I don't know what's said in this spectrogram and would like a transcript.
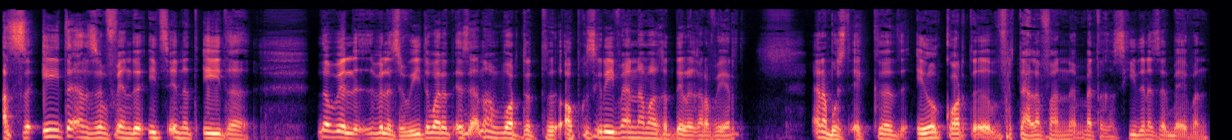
Als ze eten en ze vinden iets in het eten, dan willen, willen ze weten wat het is. En dan wordt het opgeschreven en dan getelegrafeerd. En dan moest ik heel kort vertellen van, met de geschiedenis erbij. Van,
